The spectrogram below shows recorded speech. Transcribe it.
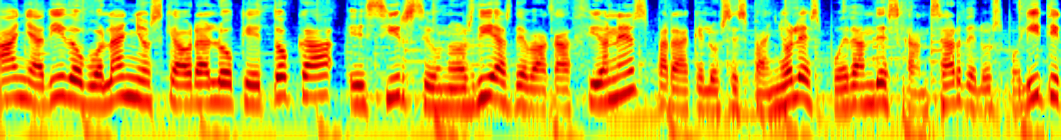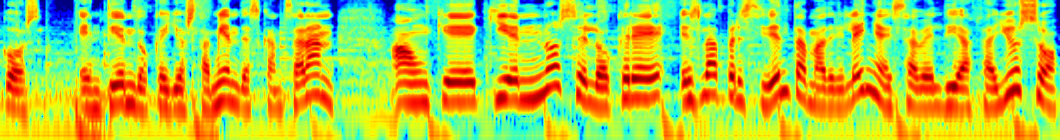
Ha añadido Bolaños que ahora lo que toca es irse unos días de vacaciones para que los españoles puedan descansar de los políticos. Entiendo que ellos también descansarán, aunque quien no se lo cree es la presidenta madrileña Isabel Díaz Ayuso.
